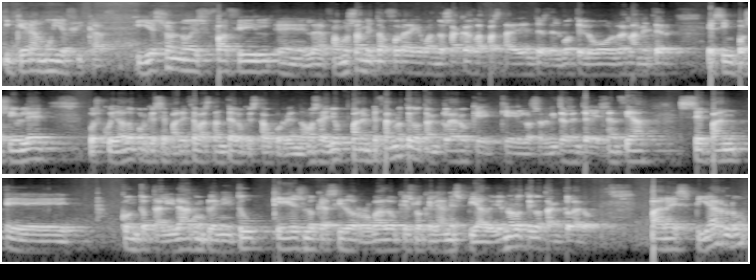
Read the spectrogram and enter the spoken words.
y que era muy eficaz. Y eso no es fácil, eh, la famosa metáfora de que cuando sacas la pasta de dientes del bote y luego volverla a meter es imposible, pues cuidado porque se parece bastante a lo que está ocurriendo. O sea, yo para empezar no tengo tan claro que, los servicios de inteligencia sepan... Eh, con totalidad, con plenitud, qué es lo que ha sido robado, qué es lo que le han espiado. Yo no lo tengo tan claro. Para espiarlo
